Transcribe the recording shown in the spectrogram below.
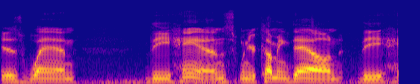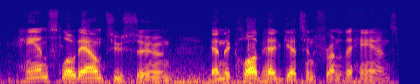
is when the hands, when you're coming down, the hands slow down too soon and the club head gets in front of the hands.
